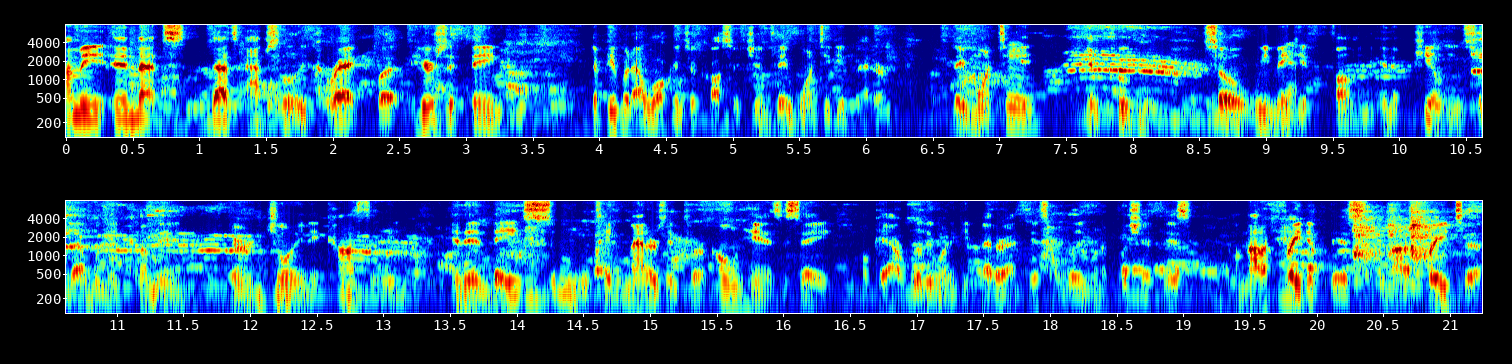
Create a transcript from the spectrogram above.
I mean, and that's that's absolutely correct. But here's the thing: the people that walk into CrossFit gyms, they want to get better. They want to mm. get improvement. So we make yeah. it fun and appealing so that when they come in, they're enjoying it constantly. And then they soon will take matters into their own hands to say, okay, I really want to get better at this. I really want to push at this. I'm not afraid of this. I'm not afraid to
